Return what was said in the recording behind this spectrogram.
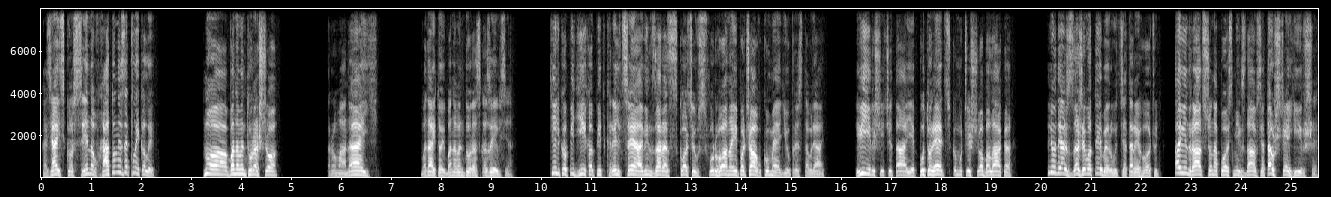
Хазяйського сина в хату не закликали. Ну, а Банавентура що? Роман. Ай. Бодай той Банавентура сказився. Тільки під'їхав під крильце, а він зараз скочив з фургона і почав кумедію приставлять. Вірші читає, по турецькому чи що балака. Люди аж за животи беруться та регочуть, а він рад, що на посміх здався, та ще гірше.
